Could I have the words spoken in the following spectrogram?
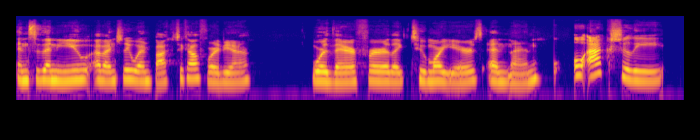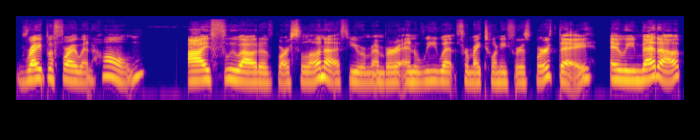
And so then you eventually went back to California. Were there for like two more years, and then Oh, actually, right before I went home, I flew out of Barcelona, if you remember, and we went for my 21st birthday and we met up.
